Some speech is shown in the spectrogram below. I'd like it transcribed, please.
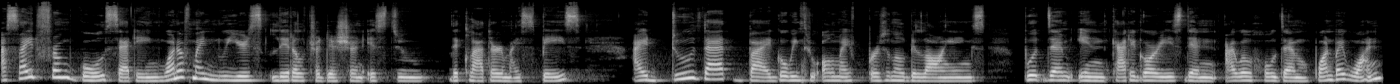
Aside from goal setting, one of my New Year's little tradition is to declutter my space. I do that by going through all my personal belongings put them in categories, then I will hold them one by one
